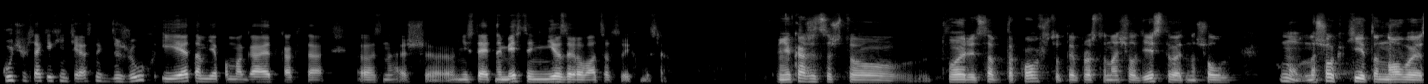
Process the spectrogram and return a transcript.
куча всяких интересных движух, и это мне помогает как-то, э, знаешь, э, не стоять на месте, не разрываться в своих мыслях. Мне кажется, что твой рецепт таков, что ты просто начал действовать, нашел, ну, нашел какие-то новые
